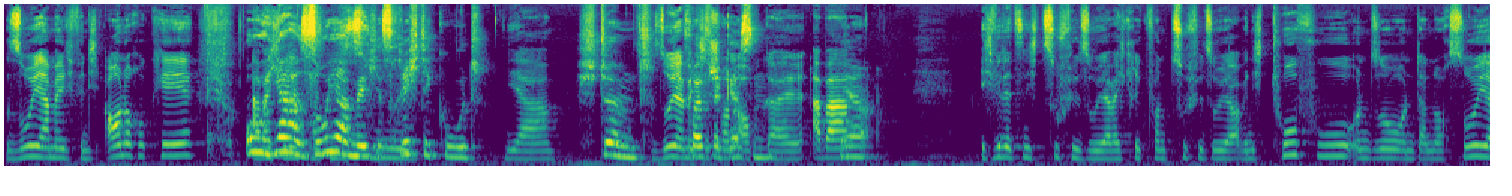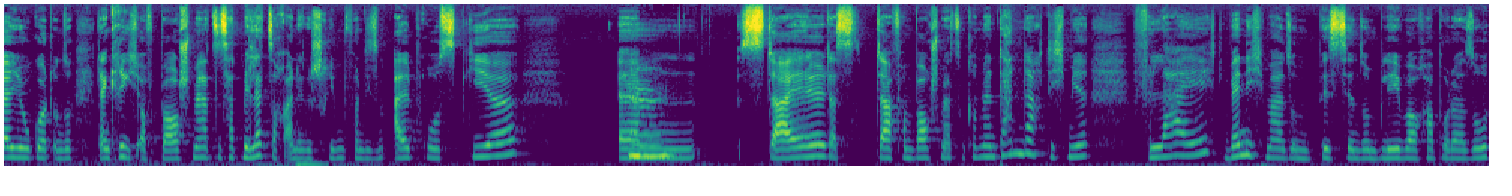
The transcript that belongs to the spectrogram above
Sojamilch finde ich auch noch okay. Oh ja, halt Sojamilch so, ist richtig gut. Ja. Stimmt. Sojamilch ist schon auch geil. Aber ja ich will jetzt nicht zu viel Soja, weil ich kriege von zu viel Soja. wenn ich Tofu und so und dann noch Sojajoghurt und so, dann kriege ich oft Bauchschmerzen. Das hat mir letztens auch eine geschrieben von diesem Alpro Skier. Ähm, mhm. Style, dass da vom Bauchschmerzen kommt. Und dann dachte ich mir, vielleicht, wenn ich mal so ein bisschen so einen Blähbauch habe oder so,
